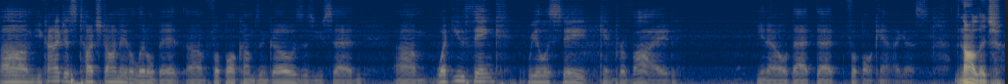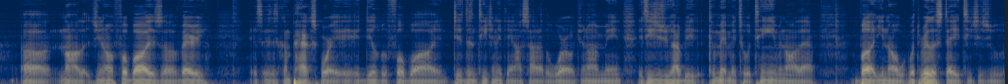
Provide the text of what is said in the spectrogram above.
um, you kind of just touched on it a little bit. Um, football comes and goes, as you said. Um, what do you think real estate can provide? You know that that football can't. I guess. knowledge uh knowledge you know football is a very it's, it's a compact sport it, it deals with football it doesn't teach anything outside of the world you know what i mean it teaches you how to be commitment to a team and all that but you know with real estate teaches you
